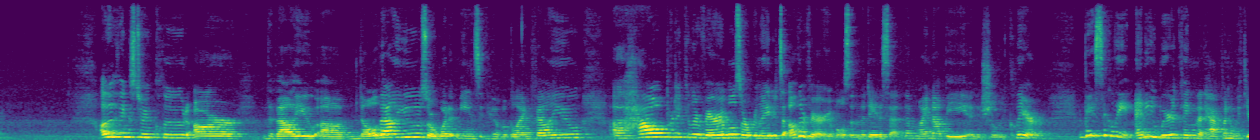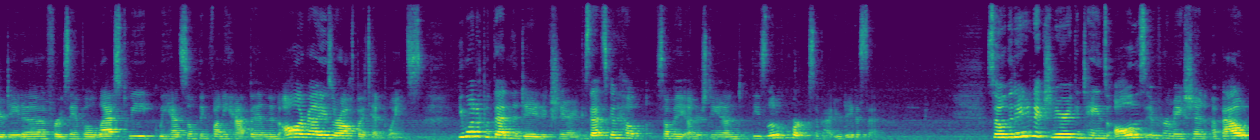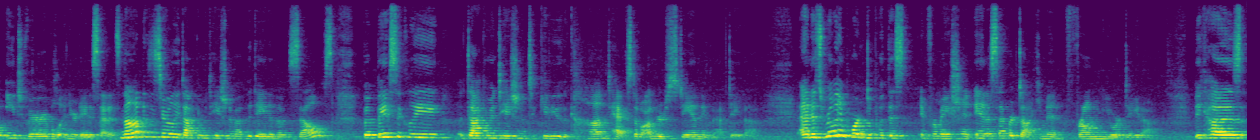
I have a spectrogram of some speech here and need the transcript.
Other things to include are the value of null values or what it means if you have a blank value, uh, how particular variables are related to other variables in the data set that might not be initially clear basically any weird thing that happened with your data, for example, last week we had something funny happen and all our values are off by 10 points. You want to put that in the data dictionary because that's going to help somebody understand these little quirks about your data set. So the data dictionary contains all of this information about each variable in your data set. It's not necessarily documentation about the data themselves, but basically documentation to give you the context of understanding that data. And it's really important to put this information in a separate document from your data. Because,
